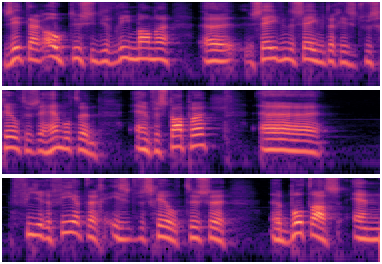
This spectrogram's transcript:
zit daar ook tussen die drie mannen. Uh, 77 is het verschil tussen Hamilton en Verstappen. 44 is het verschil tussen Bottas en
